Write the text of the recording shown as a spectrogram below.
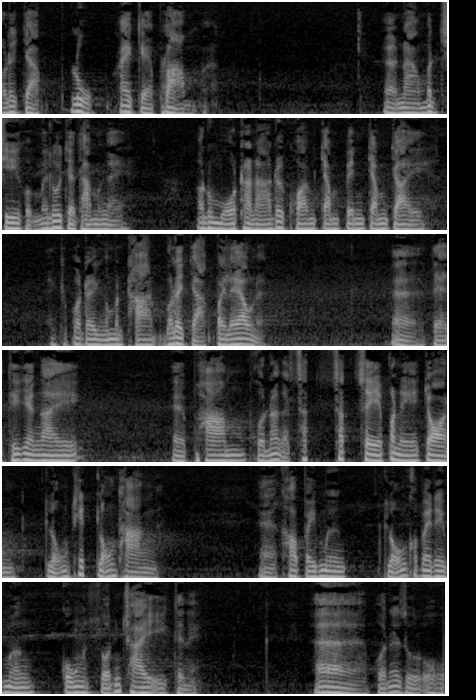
บริจาคลูกให้แก่พราหมณ์นางบัญชีก็ไม่รู้จะทำยังไง อนุโมทนาด้วยความจำเป็นจำใจเฉพาะใดเงินมันทานบริจาคไปแล้วเนี่ยแต่ที่ยังไงพราหมณ์คนนั้นกับชัดเซพระเนจร หลงทิศหลงทาง เข้าไปเมืองหลงเข้าไปในเมืองกรุงสนชัยอีกแต่ เนี่ยผลที่สุดโอ้โห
